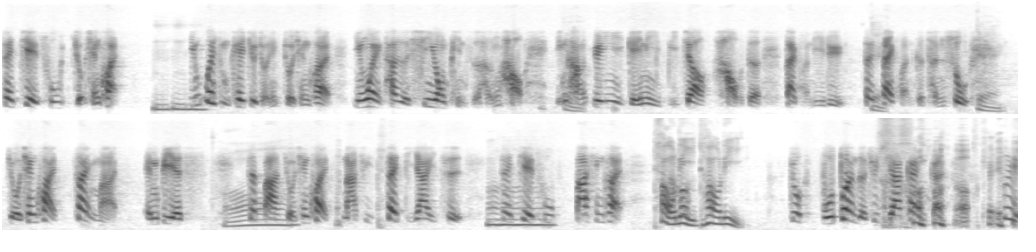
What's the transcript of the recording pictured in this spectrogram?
再借出九千块。嗯嗯，因为为什么可以借九千九千块？因为它的信用品质很好，银行愿意给你比较好的贷款利率，贷对。贷款的层数，对，九千块再买 MBS，哦，再把九千块拿去再抵押一次，再借出八千块，套利套利。就不断的去加杠杆，，OK，所以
